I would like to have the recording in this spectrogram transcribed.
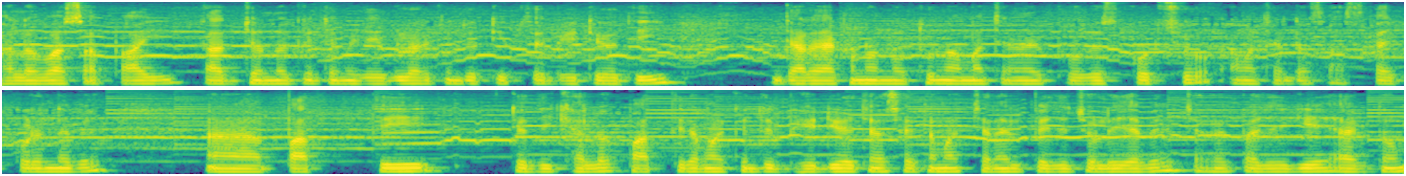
ভালোবাসা পাই। তার জন্য কিন্তু আমি রেগুলার কিন্তু টিপসের ভিডিও দিই। যারা এখনও নতুন আমার চ্যানেলে প্রবেশ করছ, আমার চ্যানেলটা সাবস্ক্রাইব করে নেবে। পাত্তি যদি খেলো পাত্তির আমার কিন্তু ভিডিও আছে, সেটা আমার চ্যানেল পেজে চলে যাবে। চ্যানেল পেজে গিয়ে একদম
